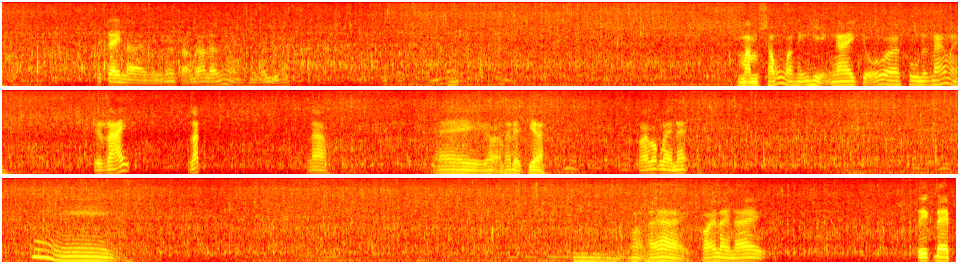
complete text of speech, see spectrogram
Cái cây là những cái cọng đá lớn không, không có gì hết. Mầm sống còn hiện hiện ngay chỗ ờ, khu nước nắng này. Cái rái lắc. Lao đây các bạn thấy đẹp chưa? Khói bốc lên đấy. Bạn thấy này, khói này đây. Tuyệt đẹp.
